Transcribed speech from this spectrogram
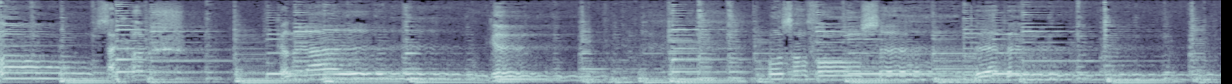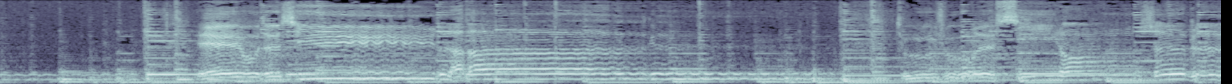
On s'accroche comme l'algue, on s'enfonce peu à peu. Et au-dessus de la vague, toujours le silence bleu.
